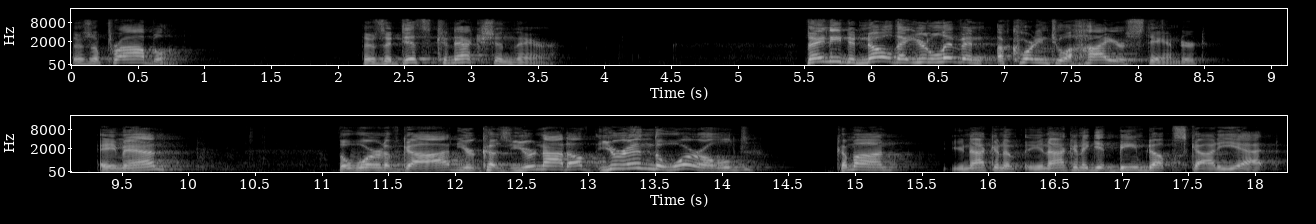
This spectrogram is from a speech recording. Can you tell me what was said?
There's a problem. There's a disconnection there. They need to know that you're living according to a higher standard. Amen. The word of God, you're because you're not of you're in the world, Come on. You're not gonna you're not gonna get beamed up, Scotty, yet.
